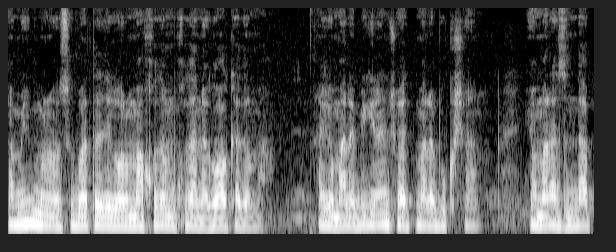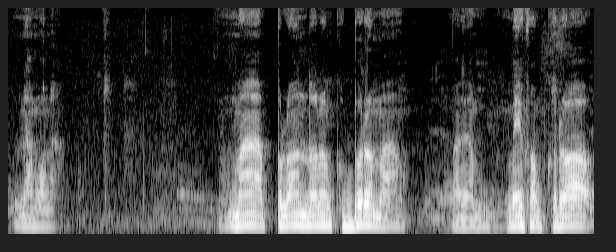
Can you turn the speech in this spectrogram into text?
و می مناسبت دیگه من خودم خدا نگاه کردم. اگه مرا بگیرن شاید مرا بکشن یا مرا زنده نمانه من پلان دارم که برم. مگم میفهم که راه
